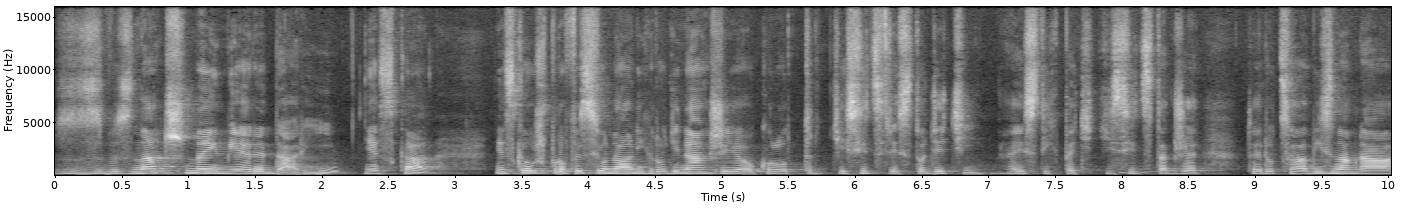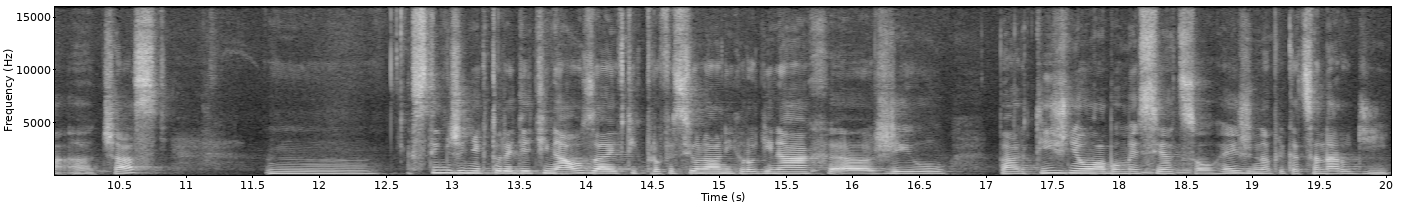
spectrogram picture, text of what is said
v značnej miere darí dneska. Dneska už v profesionálnych rodinách žije okolo 1300 detí, hej, z tých 5000, takže to je docela významná časť. Mm, s tým, že niektoré deti naozaj v tých profesionálnych rodinách žijú pár týždňov alebo mesiacov, hej, že napríklad sa narodí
